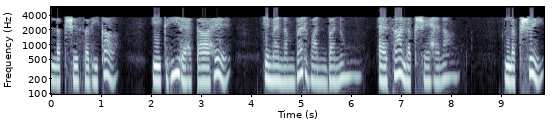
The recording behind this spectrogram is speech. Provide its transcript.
लक्ष्य सभी का एक ही रहता है कि मैं नंबर वन बनूं। ऐसा लक्ष्य है ना। लक्ष्य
